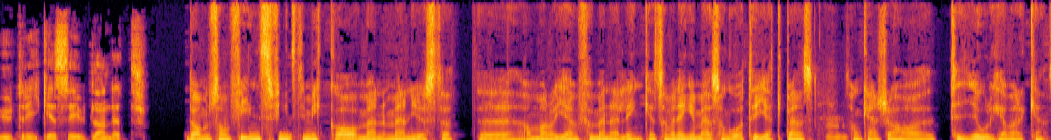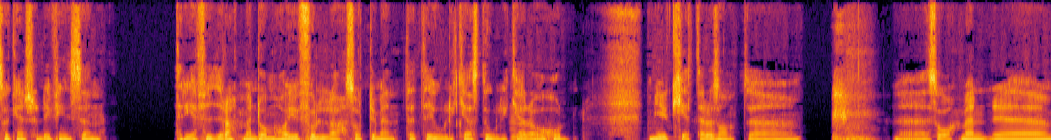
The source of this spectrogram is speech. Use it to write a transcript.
utrikes i utlandet de som finns, finns det mycket av, men, men just att eh, om man då jämför med den här länken som vi lägger med som går till Jetpens, mm. som kanske har tio olika märken, så kanske det finns en tre, fyra, men de har ju fulla sortimentet i olika storlekar mm. och mjukheter och sånt. Eh, eh, så, men eh,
